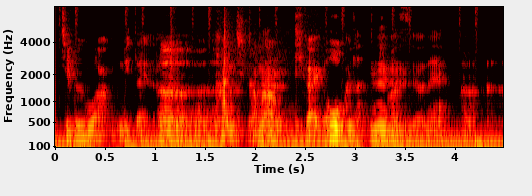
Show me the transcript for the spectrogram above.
自分は、みたいなうん。感じかな。機会が多くなってきますよね。うん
